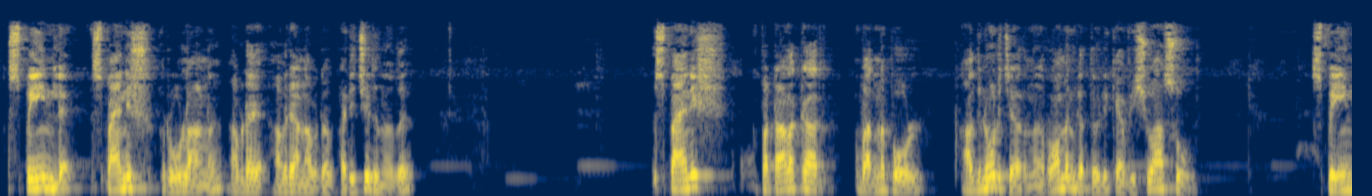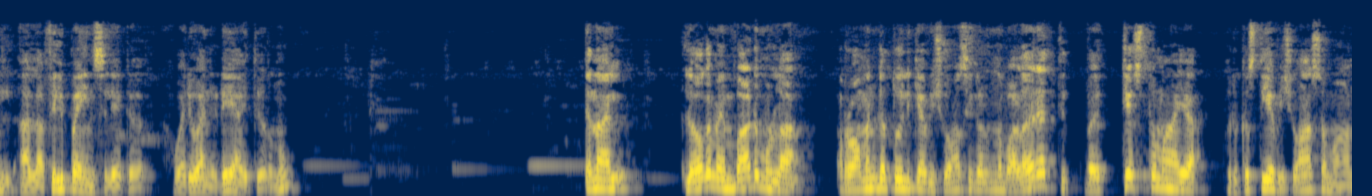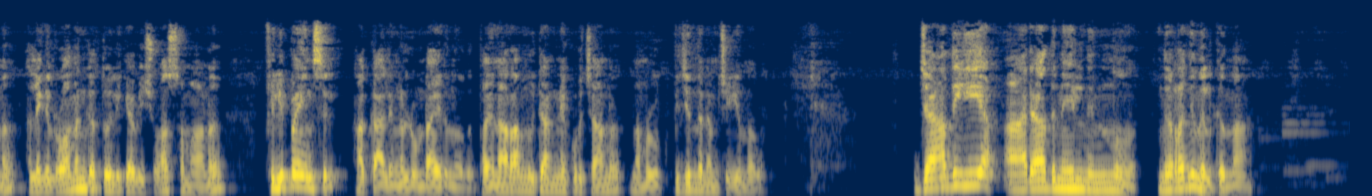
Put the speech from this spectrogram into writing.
സ്പെയിനിലെ സ്പാനിഷ് റൂളാണ് അവിടെ അവരാണ് അവിടെ ഭരിച്ചിരുന്നത്. സ്പാനിഷ് പട്ടാളക്കാർ വന്നപ്പോൾ അതിനോട് ചേർന്ന് റോമൻ കത്തോലിക്ക വിശ്വാസവും സ്പെയിൻ അല്ല ഫിലിപ്പൈൻസിലേക്ക് വരുവാൻ ഇടയായി തീർന്നു എന്നാൽ ലോകമെമ്പാടുമുള്ള റോമൻ കത്തോലിക്ക വിശ്വാസികളിൽ നിന്ന് വളരെ വ്യത്യസ്തമായ ഒരു ക്രിസ്തീയ വിശ്വാസമാണ് അല്ലെങ്കിൽ റോമൻ കത്തോലിക്ക വിശ്വാസമാണ് ഫിലിപ്പൈൻസിൽ ആ കാലങ്ങളിൽ ഉണ്ടായിരുന്നത്. പതിനാറാം നൂറ്റാണ്ടിനെ കുറിച്ചാണ് നമ്മൾ വിചിന്തനം ചെയ്യുന്നത്. ജാതീയ ആരാധനയിൽ നിന്ന് നിറഞ്ഞു നിൽക്കുന്ന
